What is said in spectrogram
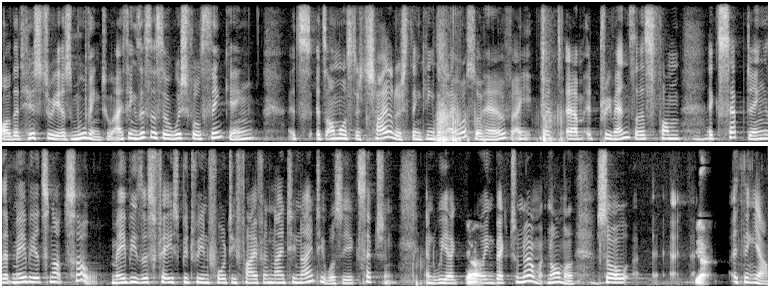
Or that history is moving to. I think this is a wishful thinking. It's, it's almost a childish thinking that I also have, I, but um, it prevents us from mm-hmm. accepting that maybe it's not so. Maybe this phase between 45 and 1990 was the exception, and we are Yeah. going back to normal. normal. So uh, Yeah. I think, yeah,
